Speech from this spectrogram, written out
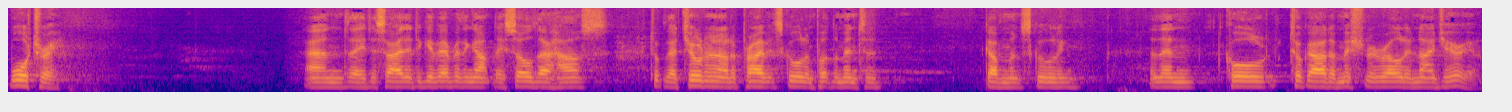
watery. And they decided to give everything up. They sold their house, took their children out of private school and put them into government schooling, and then called, took out a missionary role in Nigeria.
